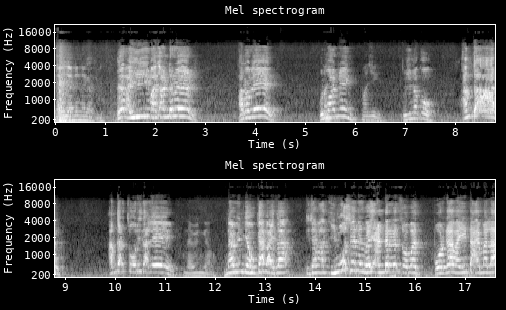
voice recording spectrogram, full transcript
नाही याने नाही घातले. ए भाई माझे अंडरवेअर हरवले. गुड मॉर्निंग माझी. तुझी नको. आमदार! आमदार चोरी झाले. नवीन घ्या. नवीन घेऊ काय पाहिजा तिच्या इमोशन आहे भाई अंडरवेअर सोबत. पोरगा भाई टायमाला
